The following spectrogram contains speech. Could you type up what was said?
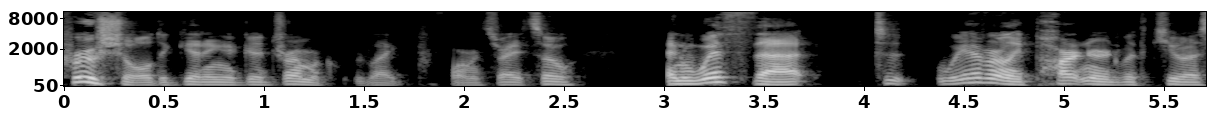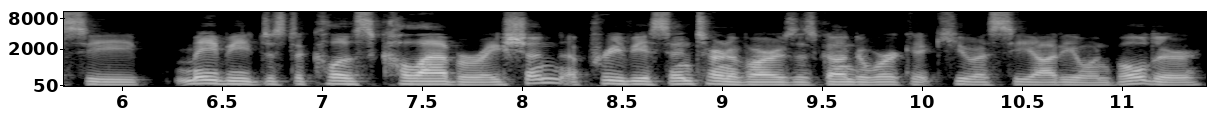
crucial to getting a good drum like performance, right? So, and with that, to, we haven't really partnered with QSC. Maybe just a close collaboration. A previous intern of ours has gone to work at QSC Audio in Boulder,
